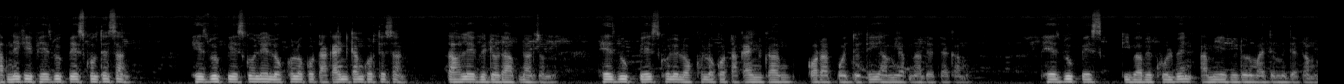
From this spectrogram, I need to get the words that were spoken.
আপনি কি ফেসবুক পেজ খুলতে চান? ফেসবুক পেজ খুলে লক্ষ লক্ষ টাকা ইনকাম করতে চান? তাহলে এই ভিডিওটা আপনার জন্য। ফেসবুক পেজ খুলে লক্ষ লক্ষ টাকা ইনকাম করার পদ্ধতি আমি আপনাদের দেখাবো। ফেসবুক পেজ কীভাবে খুলবেন আমি এই ভিডিওর মাধ্যমে দেখাবো।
